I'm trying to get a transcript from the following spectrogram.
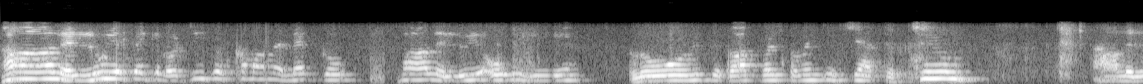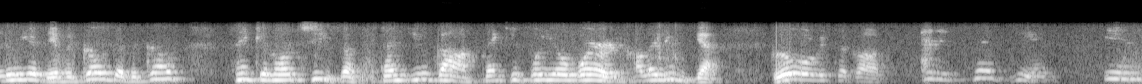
Hallelujah. Thank you, Lord Jesus. Come on and let's go. Hallelujah. Over here. Glory to God. First Corinthians chapter 2. Hallelujah. There we go. There we go. Thank you, Lord Jesus. Thank you, God. Thank you for your word. Hallelujah. Glory to God. And it says here in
